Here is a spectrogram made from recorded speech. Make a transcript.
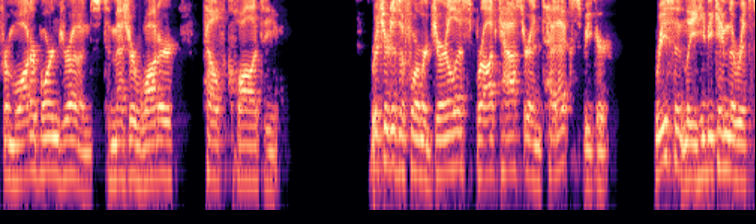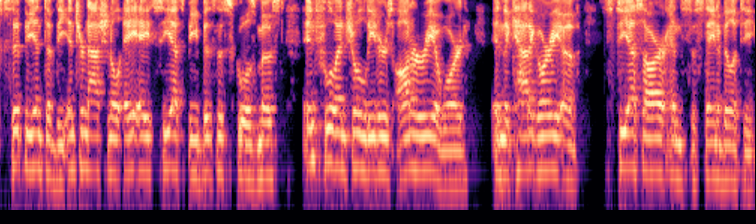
from waterborne drones to measure water health quality. Richard is a former journalist, broadcaster, and TEDx speaker. Recently, he became the recipient of the International AACSB Business School's Most Influential Leaders Honorary Award in the category of CSR and Sustainability.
